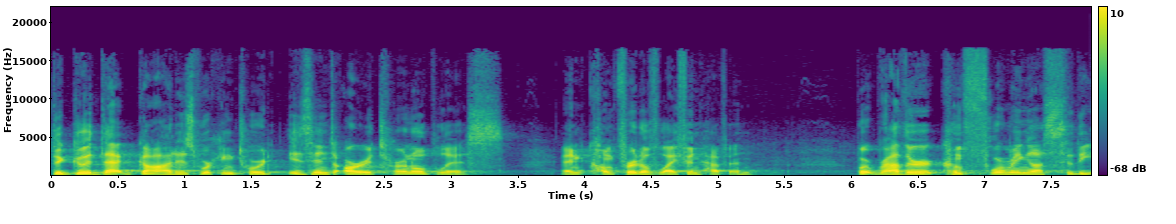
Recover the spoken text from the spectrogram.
The good that God is working toward isn't our eternal bliss and comfort of life in heaven but rather conforming us to the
